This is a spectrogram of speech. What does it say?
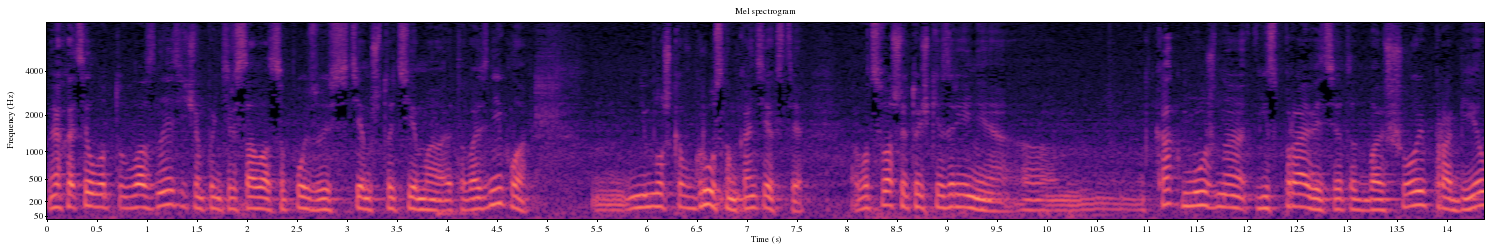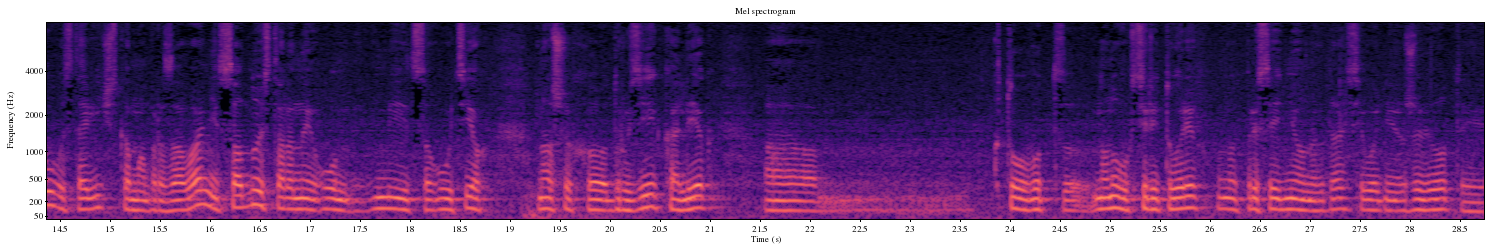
но я хотел вот у вас, знаете, чем поинтересоваться, пользуясь тем, что тема эта возникла, немножко в грустном контексте. Вот с вашей точки зрения, эм, как можно исправить этот большой пробел в историческом образовании? С одной стороны, он имеется у тех наших э, друзей, коллег, э, кто вот э, на новых территориях, вновь присоединенных, да, сегодня живет и э,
